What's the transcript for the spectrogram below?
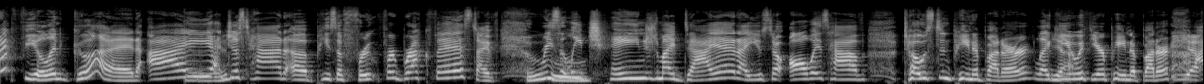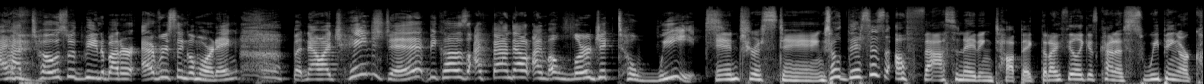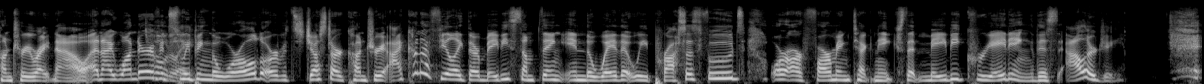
Feeling good. I good. just had a piece of fruit for breakfast. I've Ooh. recently changed my diet. I used to always have toast and peanut butter, like yeah. you with your peanut butter. Yeah. I had toast with peanut butter every single morning, but now I changed it because I found out I'm allergic to wheat. Interesting. So, this is a fascinating topic that I feel like is kind of sweeping our country right now. And I wonder totally. if it's sweeping the world or if it's just our country. I kind of feel like there may be something in the way that we process foods or our farming techniques that may be creating this allergy.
